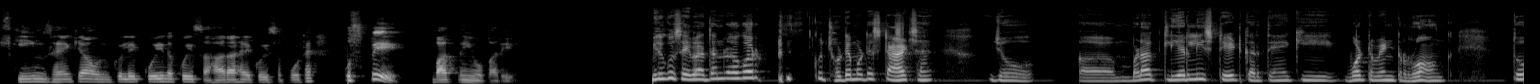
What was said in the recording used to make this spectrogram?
स्कीम्स हैं? क्या उनके लिए कोई ना कोई सहारा है, कोई सपोर्ट है? उस पे बात नहीं हो पा रही है। बिल्कुल सही बात है अनुराग। और कुछ छोटे मोटे स्टार्ट्स हैं जो अ, बड़ा क्लियरली स्टेट करते हैं कि व्हाट वेंट रॉन्ग तो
